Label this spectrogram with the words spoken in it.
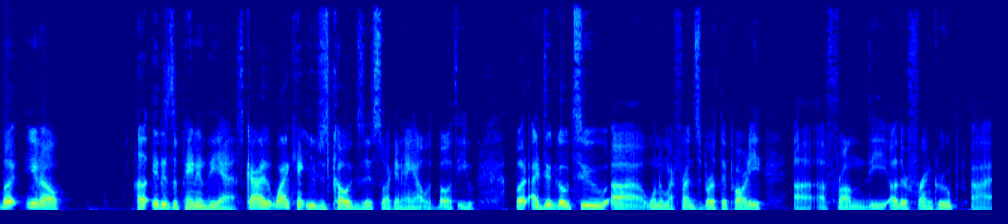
but you know uh, it is a pain in the ass, guys. Why can't you just coexist so I can hang out with both of you? But I did go to uh, one of my friend's birthday party uh, uh from the other friend group. Uh,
